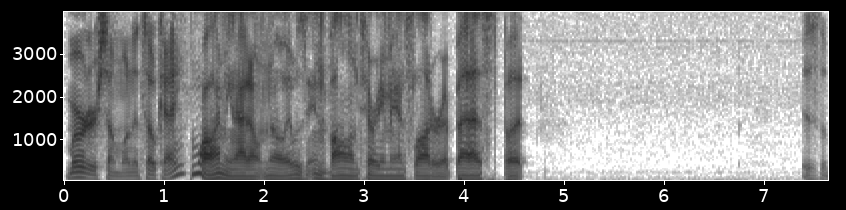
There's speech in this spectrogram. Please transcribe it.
murder someone, it's okay. well, I mean, I don't know. It was involuntary manslaughter at best, but Is the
